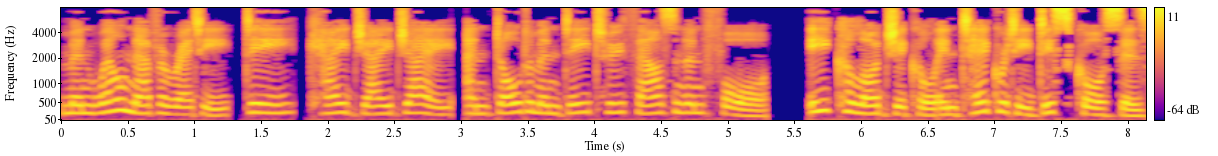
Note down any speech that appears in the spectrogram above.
Manuel Navarrete, D., K. J. J., and Dolderman D. 2004. Ecological Integrity Discourses,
